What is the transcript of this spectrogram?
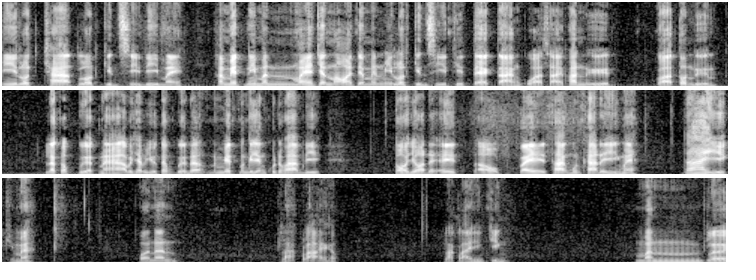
มีรสชาติรสกลิ่นสีดีไหมถ้าเม็ดนี้มันแม้จะน้อยแต่มันมีรสกลิ่นสีที่แตกต่างกว่าสายพันธุ์อื่น กว่าต้นอื่น แล้วก็เปลือกหนาเอาไปใช้ประโยชน์ตามเปลือกแล้วเม็ดมันก็ยังคุณภาพดี ต่อยอดได้เอเอาไปสร้างมูลค่าได้อีกไหมได้อีกเห็นไหมเพราะนั้นหลากหลายครับ หลากหลายจริง ๆ มันเลย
